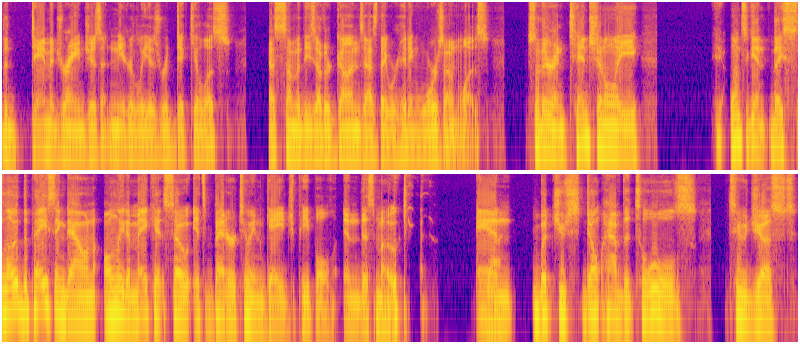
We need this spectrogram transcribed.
the damage range isn't nearly as ridiculous as some of these other guns as they were hitting Warzone was. So they're intentionally once again, they slowed the pacing down only to make it so it's better to engage people in this mode. and yeah. but you don't have the tools to just,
